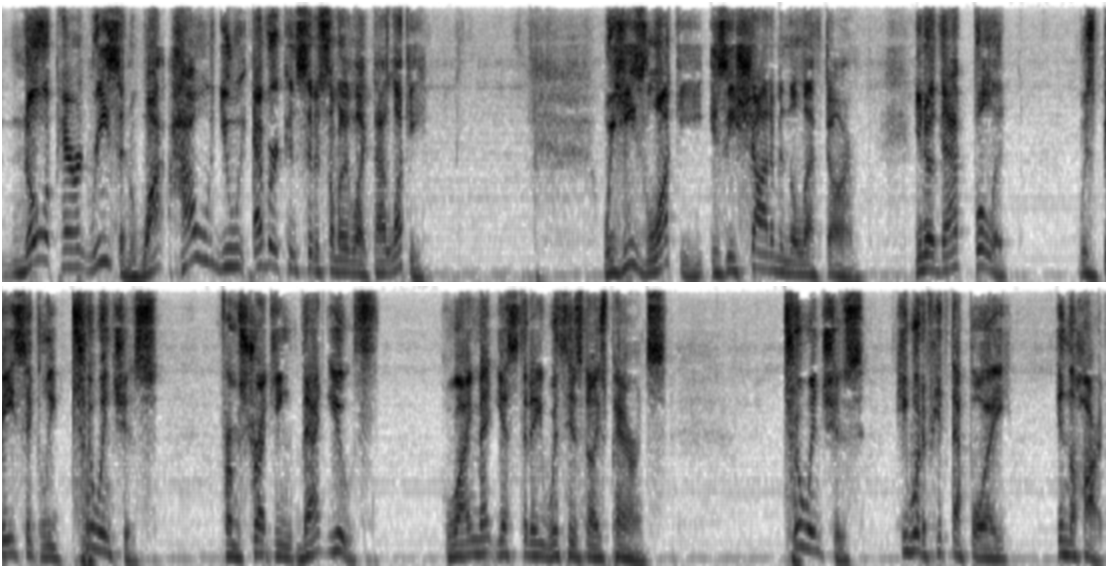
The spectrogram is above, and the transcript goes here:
no apparent reason. Why, how would you ever consider somebody like that lucky? Well, he's lucky is he shot him in the left arm. You know, that bullet was basically two inches from striking that youth who I met yesterday with his nice parents. Two inches, he would have hit that boy in the heart,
